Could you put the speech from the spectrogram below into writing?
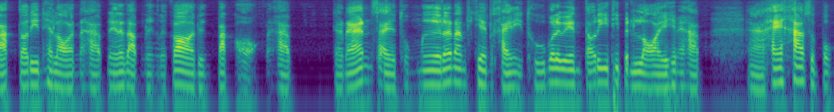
ปลั๊กตารีดให้ร้อนนะครับ ในระดับหนึ่งแล้วก็ดึงปลั๊กออกนะครับ จากนั้นใส่ถุงมือแล้วนำเทียนไขนี่ถูบริเวณตารีดที่เป็นรอยใช่ไหมครับให้คราบสปก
